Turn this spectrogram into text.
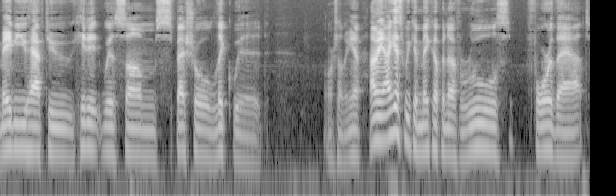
maybe you have to hit it with some special liquid or something. Yeah, I mean, I guess we can make up enough rules for that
